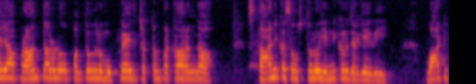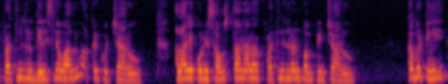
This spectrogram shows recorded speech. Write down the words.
ఆయా ప్రాంతాలలో పంతొమ్మిది వందల ముప్పై ఐదు చట్టం ప్రకారంగా స్థానిక సంస్థలో ఎన్నికలు జరిగేవి. వాటి ప్రతినిధులు గెలిచిన వాళ్ళు అక్కడికి వచ్చారు. అలాగే కొన్ని సంస్థానాల ప్రతినిధులను పంపించారు. కాబట్టి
